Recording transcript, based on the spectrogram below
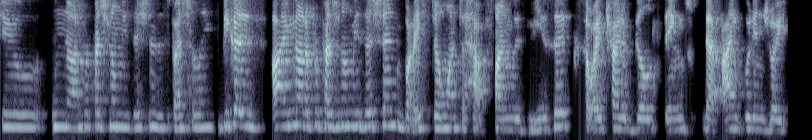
to non professional musicians, especially because I'm not a professional musician, but I still want to have fun with music. So I try to build things that I would enjoy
